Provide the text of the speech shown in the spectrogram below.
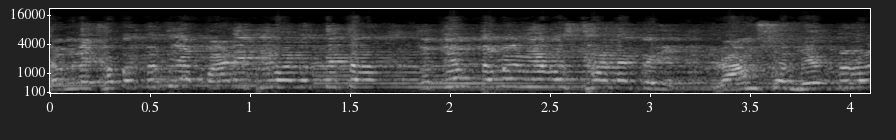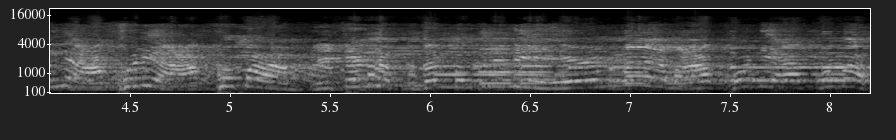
તમને ખબર નથી, આ પાણી પીવા નથી દેતા? તો કેમ તમે વ્યવસ્થા ન કરી? રામસરની આંખોની આંખોમાં બ્રિટનના પ્રધાનમંત્રીની એમને એમ, આંખોની આંખોમાં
